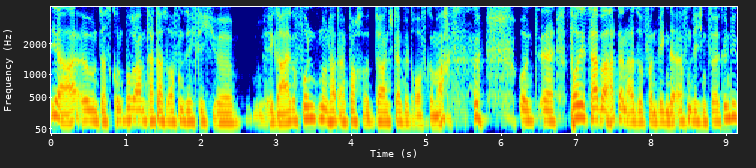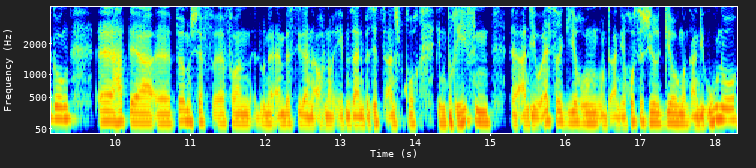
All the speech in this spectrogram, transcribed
Ja, äh, und das Grundbuchamt hat das offensichtlich äh, egal gefunden und hat einfach da einen Stempel drauf gemacht. und äh, vorsichtshalber hat dann also von wegen der öffentlichen Verkündigung, äh, hat der äh, Firmenchef äh, von Luna Embassy dann auch noch eben seinen Besitzanspruch in Briefen an die US-Regierung und an die russische Regierung und an die UNO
